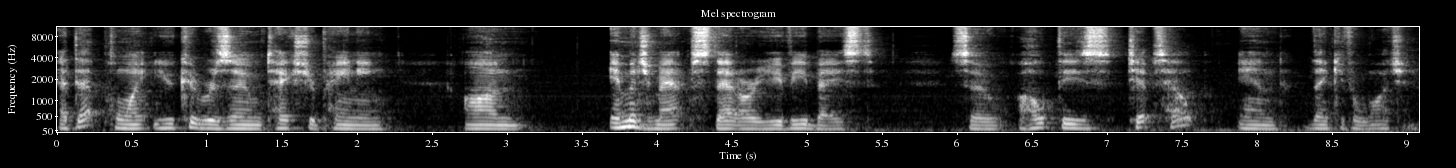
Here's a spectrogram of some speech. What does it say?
at that point you could resume texture painting on image maps that are UV based. So I hope these tips help and thank you for watching.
